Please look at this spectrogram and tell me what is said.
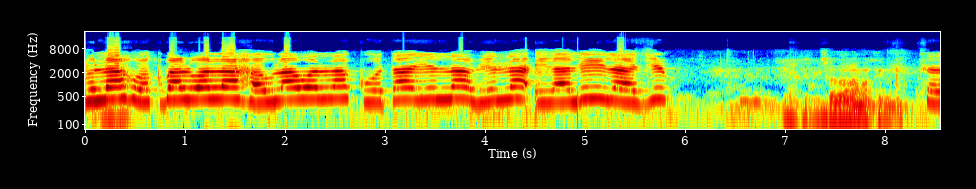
والله أكبر ولا حول ولا قوة إلا بالله العلي العظيم Salama kılma. سلام كلمة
